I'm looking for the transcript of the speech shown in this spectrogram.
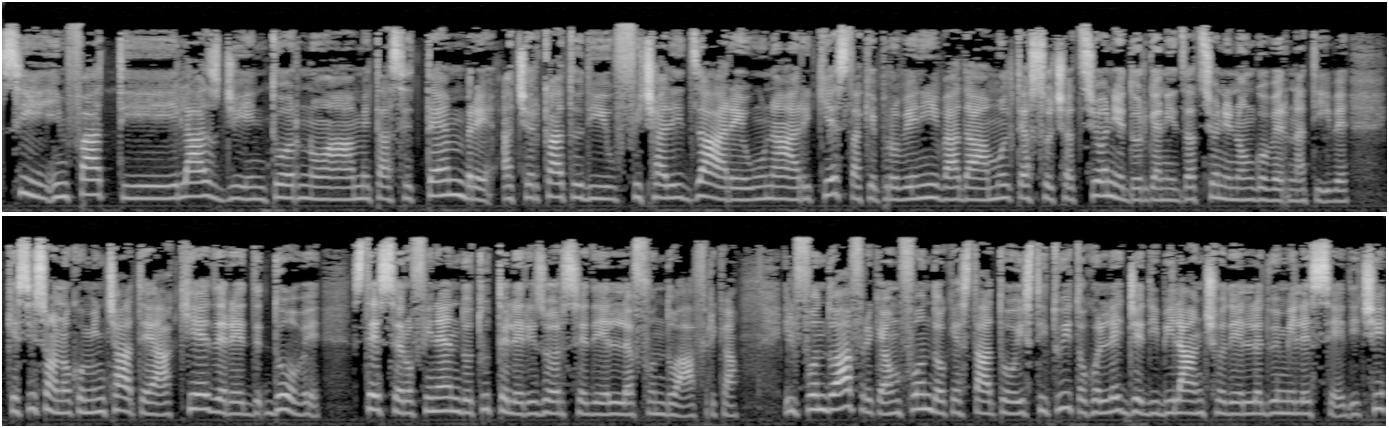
Sì, infatti l'ASGI intorno a metà settembre ha cercato di ufficializzare una richiesta che proveniva da molte associazioni ed organizzazioni non governative che si sono cominciate a chiedere dove stessero finendo tutte le risorse del Fondo Africa. Il Fondo Africa è un fondo che è stato istituito con legge di bilancio del 2016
